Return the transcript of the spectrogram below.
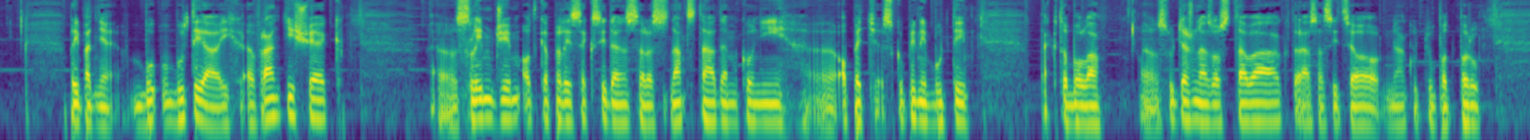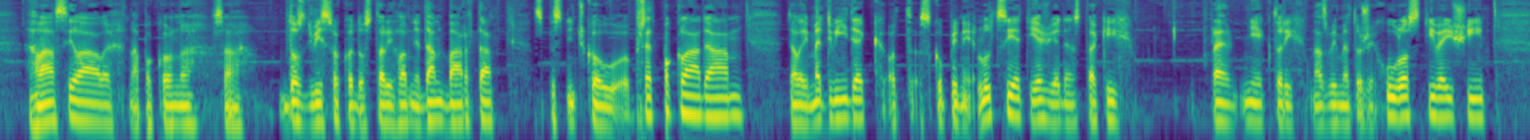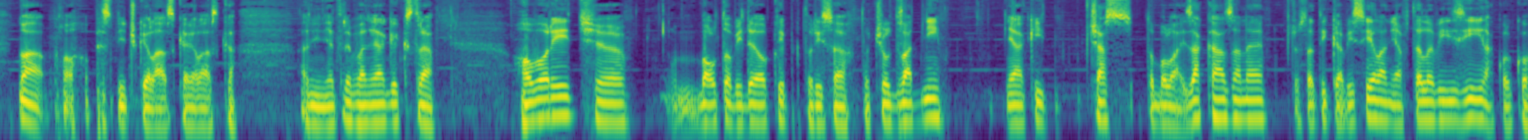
prípadne Bu- Buty a ich František, e, Slim Jim od kapely Sexy Dancers, nad stádem koní, e, opäť skupiny Buty, tak to bola e, súťažná zostava, ktorá sa síce o nejakú tú podporu hlásila, ale napokon sa dosť vysoko dostali hlavne Dan Barta s pesničkou Předpokládám, ďalej Medvídek od skupiny Lucie, tiež jeden z takých pre niektorých, nazvime to, že chúlostivejší. No a o pesničke Láska je láska ani netreba nejak extra hovoriť. Bol to videoklip, ktorý sa točil dva dni. Nejaký čas to bolo aj zakázané, čo sa týka vysielania v televízii, nakoľko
